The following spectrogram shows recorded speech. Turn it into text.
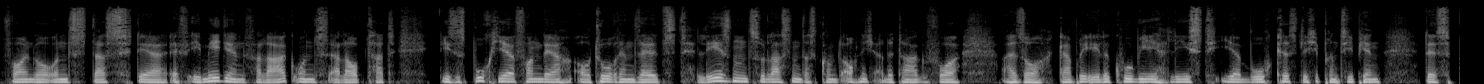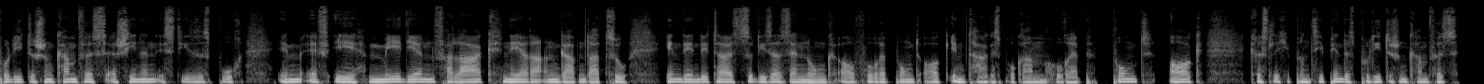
freuen wir uns, dass der FE Medienverlag uns erlaubt hat, dieses Buch hier von der Autorin selbst lesen zu lassen. Das kommt auch nicht alle Tage vor. Also Gabriele Kubi liest ihr Buch Christliche Prinzipien des politischen Kampfes. Erschienen ist dieses Buch im FE Medienverlag. Nähere Angaben dazu in den Details zu dieser Sendung auf horeb.org im Tagesprogramm horeb.org. Christliche Prinzipien des politischen Kampfes.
